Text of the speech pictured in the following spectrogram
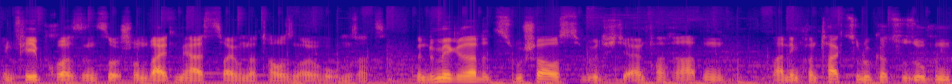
Im Februar sind es so schon weit mehr als 200.000 Euro Umsatz. Wenn du mir gerade zuschaust, würde ich dir einfach raten, mal den Kontakt zu Luca zu suchen.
